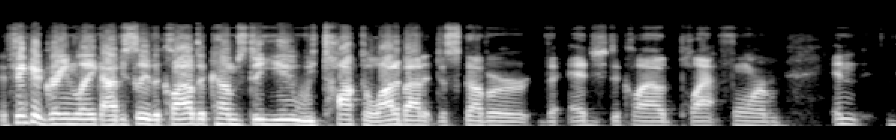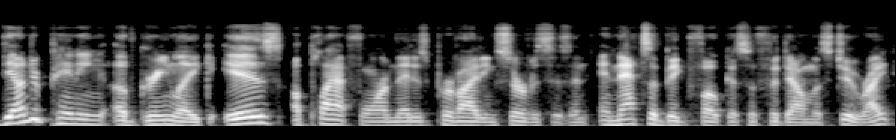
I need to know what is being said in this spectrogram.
I think of GreenLake, obviously the cloud that comes to you. We talked a lot about it, Discover, the edge to cloud platform. And the underpinning of GreenLake is a platform that is providing services. And, and that's a big focus of Fidelmas too, right?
